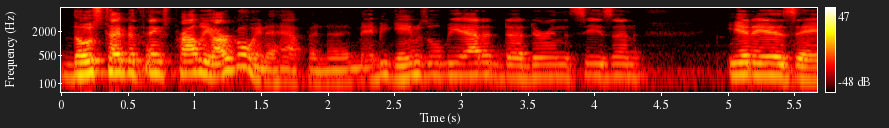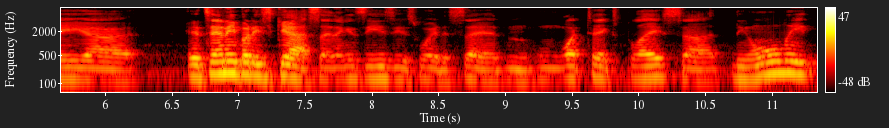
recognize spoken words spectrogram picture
those type of things probably are going to happen. Uh, maybe games will be added uh, during the season. It is a uh, it's anybody's guess. I think is the easiest way to say it. And, and what takes place, uh, the only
